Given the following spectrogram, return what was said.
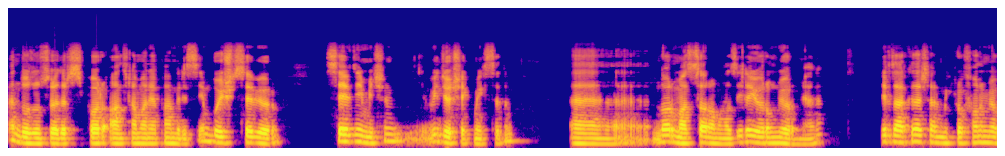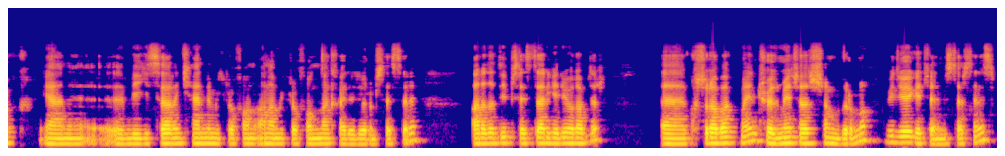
Ben de uzun süredir spor antrenman yapan birisiyim. Bu işi seviyorum. Sevdiğim için video çekmek istedim. E, normal salon ağzıyla yorumluyorum yani. Bir de arkadaşlar mikrofonum yok. Yani e, bilgisayarın kendi mikrofonu, ana mikrofonundan kaydediyorum sesleri. Arada dip sesler geliyor olabilir. E, kusura bakmayın. Çözmeye çalışacağım bu durumu. Videoya geçelim isterseniz.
